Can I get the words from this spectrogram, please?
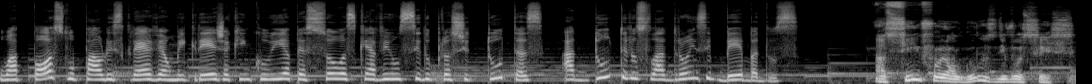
o apóstolo Paulo escreve a uma igreja que incluía pessoas que haviam sido prostitutas, adúlteros, ladrões e bêbados. Assim foi alguns de vocês.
